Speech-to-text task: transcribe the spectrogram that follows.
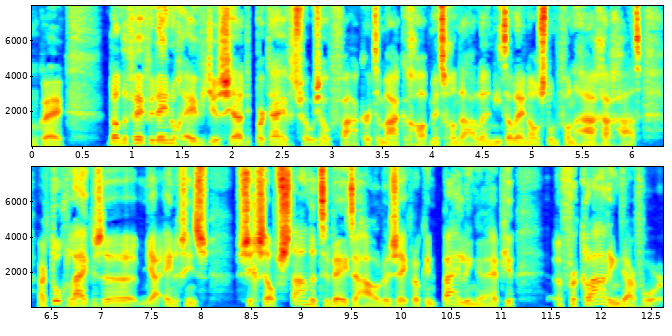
Oké, dan de VVD nog eventjes. Ja, die partij heeft sowieso vaker te maken gehad met schandalen. Niet alleen als het om Van Haga gaat. Maar toch lijken ze ja, enigszins zichzelf staande te weten houden. Zeker ook in peilingen. Heb je een verklaring daarvoor?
